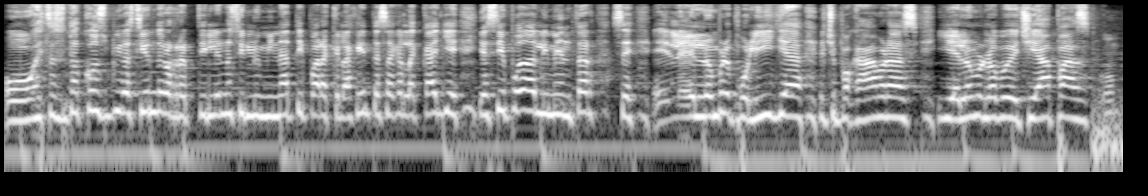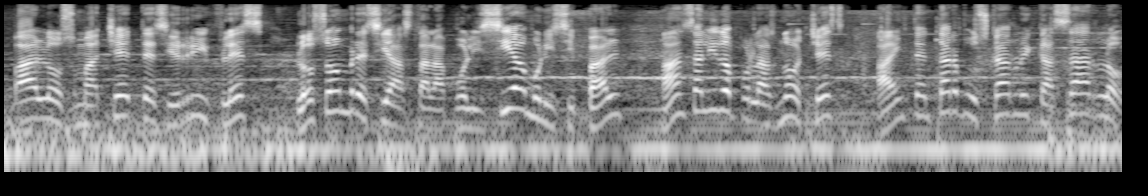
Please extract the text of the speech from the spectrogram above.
O esta es una conspiración de los reptilianos Illuminati para que la gente salga a la calle y así pueda alimentarse el, el hombre polilla, el chupacabras y el hombre lobo de Chiapas. Con palos, machetes y rifles, los hombres y hasta la policía municipal han salido por las noches a intentar buscarlo y cazarlo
